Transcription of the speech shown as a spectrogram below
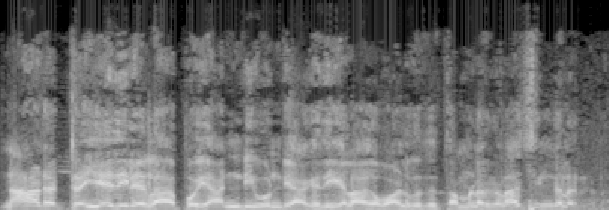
நாடற்ற ஏதிலிகளாக போய் அண்டி ஒண்டி அகதிகளாக வாழ்வது தமிழர்களா சிங்களர்களா?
